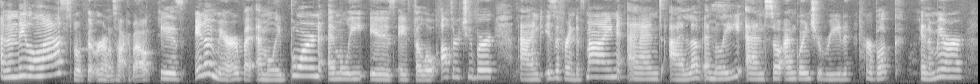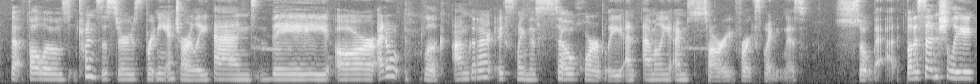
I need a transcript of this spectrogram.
And then the last book that we're going to talk about is In a Mirror by Emily Bourne. Emily is a fellow author tuber and is a friend of mine and I love Emily and so I'm going to read her book in a mirror that follows twin sisters, Brittany and Charlie, and they are, I don't, look, I'm gonna explain this so horribly, and Emily, I'm sorry for explaining this so bad. But essentially,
